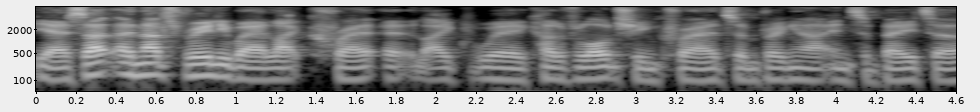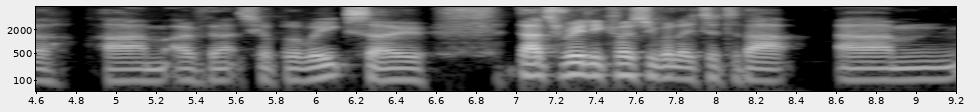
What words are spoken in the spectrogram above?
yes, that, and that's really where like cred, like we're kind of launching creds and bringing that into beta um, over the next couple of weeks. So that's really closely related to that. Um,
